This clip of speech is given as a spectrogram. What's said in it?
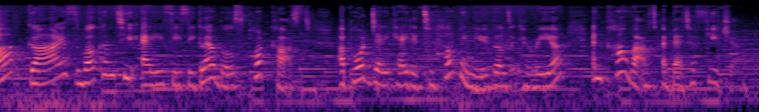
up, guys? Welcome to AECC Global's podcast, a pod dedicated to helping you build a career and carve out a better future.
